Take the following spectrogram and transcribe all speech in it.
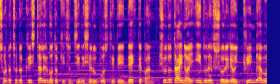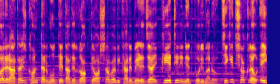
ছোট ছোট ক্রিস্টালের মতো কিছু জিনিসের উপস্থিতি দেখতে পান। শুধু তাই নয়, ইঁদুরের শরীরে ওই ক্রিম ব্যবহারের আঠাশ ঘণ্টার মধ্যে তাদের রক্তে অস্বাভাবিক হারে বেড়ে যায়, ক্রিয়েটিনিনের পরিমাণও। চিকিৎসকরাও এই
